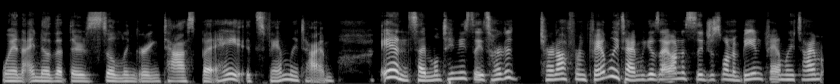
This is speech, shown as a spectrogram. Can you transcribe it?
when I know that there's still lingering tasks, but hey, it's family time. And simultaneously, it's hard to turn off from family time because I honestly just want to be in family time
